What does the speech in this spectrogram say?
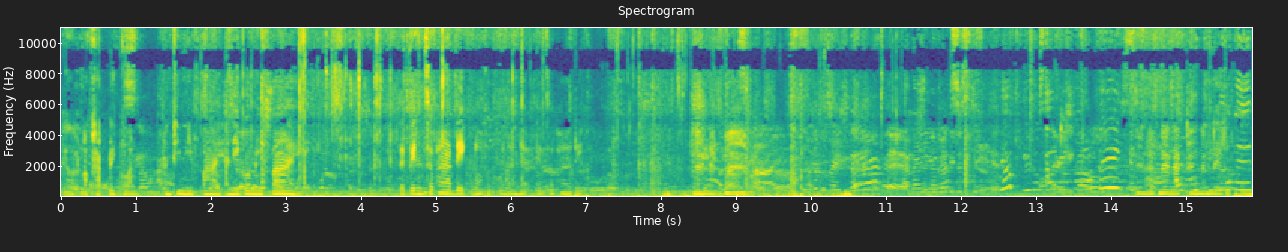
เดี๋ยวเราขัดไปก่อน อันที่มีป้าย อันนี้ก็มีป้าย แต่เป็นเสื้อผ้าเด็กเนาะทุกคนอันนี้เป็นเสื้อผ้าเด็กน่ารักมาก น่ารั กน่ารักทั้งนั้นเลยทุกคน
